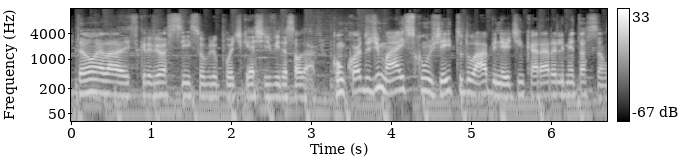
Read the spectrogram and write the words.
Então ela escreveu assim sobre o podcast de vida saudável. Concordo demais com o jeito do Abner de encarar a alimentação.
